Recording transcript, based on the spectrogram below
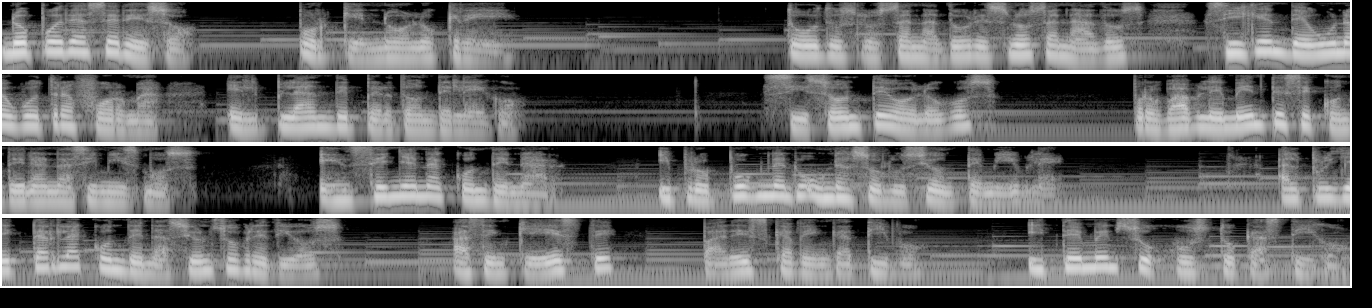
no puede hacer eso porque no lo cree. Todos los sanadores no sanados siguen de una u otra forma el plan de perdón del ego. Si son teólogos, probablemente se condenan a sí mismos, enseñan a condenar y propugnan una solución temible. Al proyectar la condenación sobre Dios, hacen que éste parezca vengativo y temen su justo castigo.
